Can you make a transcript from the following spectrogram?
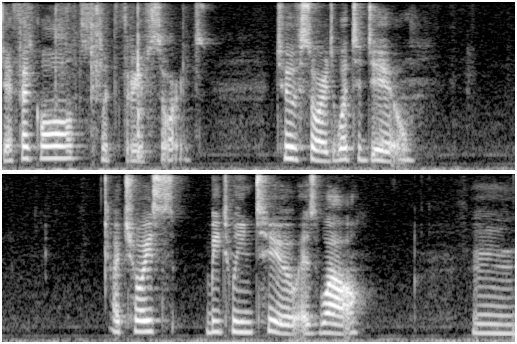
difficult with the Three of Swords. Two of Swords, what to do? A choice between two as well. Hmm.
